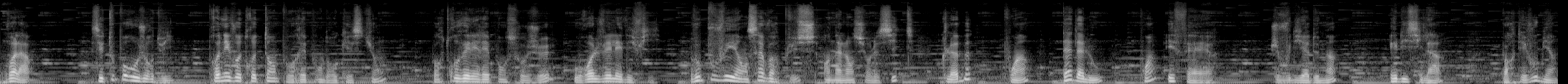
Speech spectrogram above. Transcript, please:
Voilà, c'est tout pour aujourd'hui. Prenez votre temps pour répondre aux questions, pour trouver les réponses au jeu ou relever les défis. Vous pouvez en savoir plus en allant sur le site club.dadalou.fr. Je vous dis à demain, et d'ici là, portez-vous bien.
